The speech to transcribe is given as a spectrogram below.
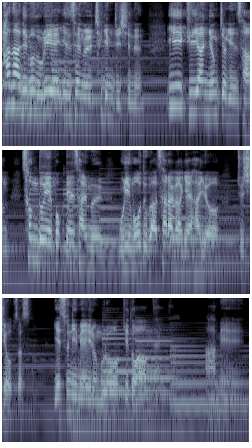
하나님은 우리의 인생을 책임지시는 이 귀한 영적인 삶, 성도의 복된 삶을 우리 모두가 살아가게 하여 주시옵소서. 예수님의 이름으로 기도하옵나이다. 아멘.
